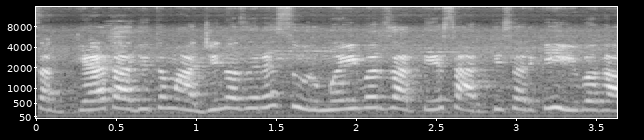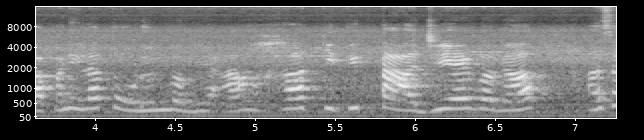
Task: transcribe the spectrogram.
सगळ्यात आधी तर माझी नजर आहे सुरमईवर जाते सारखी सारखी. ही बघा आपण हिला तोडून बघूया. आहा किती ताजी आहे बघा. असं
